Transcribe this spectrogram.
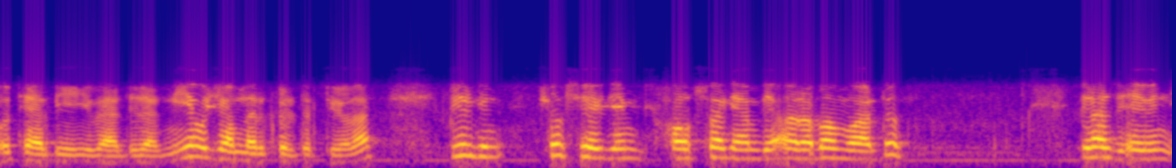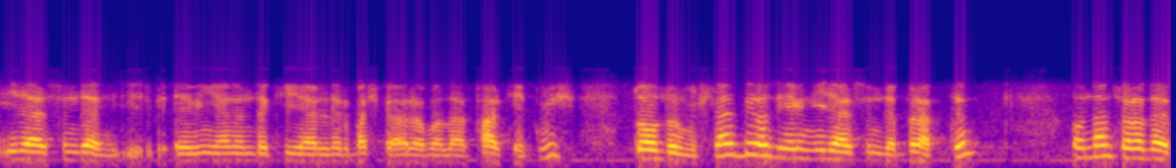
o terbiyeyi verdiler? Niye o camları kırdırtıyorlar? Bir gün çok sevdiğim Volkswagen bir arabam vardı. Biraz evin ilerisinde, evin yanındaki yerleri başka arabalar park etmiş, doldurmuşlar. Biraz evin ilerisinde bıraktım. Ondan sonra da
